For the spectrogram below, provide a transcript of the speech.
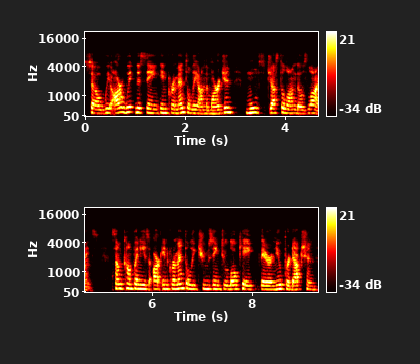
So we are witnessing incrementally on the margin moves just along those lines. Some companies are incrementally choosing to locate their new production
